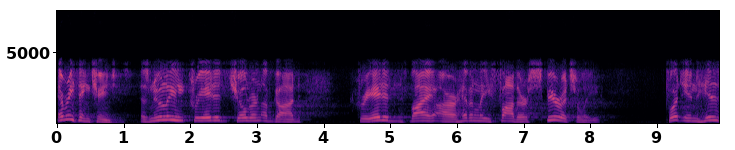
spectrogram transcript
Everything changes. As newly created children of God, created by our Heavenly Father spiritually, put in His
